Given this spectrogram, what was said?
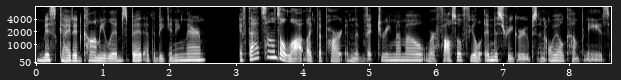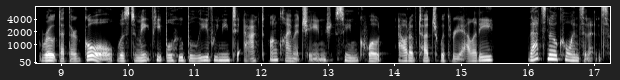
misguided commie libs bit at the beginning there? If that sounds a lot like the part in the Victory Memo where fossil fuel industry groups and oil companies wrote that their goal was to make people who believe we need to act on climate change seem, quote, out of touch with reality, that's no coincidence.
